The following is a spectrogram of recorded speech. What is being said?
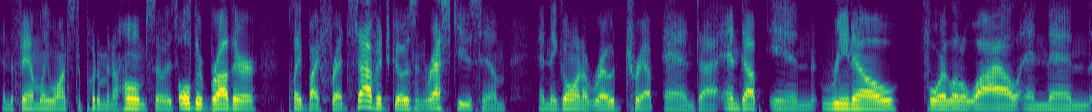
and the family wants to put him in a home. So his older brother, played by Fred Savage, goes and rescues him and they go on a road trip and uh, end up in Reno for a little while and then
